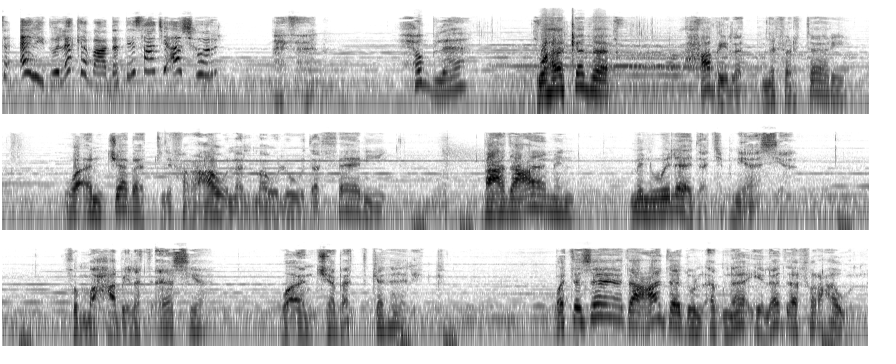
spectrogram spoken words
سألد لك بعد تسعة أشهر. ماذا؟ حبلى؟ وهكذا حبلت نفرتاري وأنجبت لفرعون المولود الثاني بعد عام من ولادة ابن آسيا. ثم حبلت آسيا وأنجبت كذلك. وتزايد عدد الأبناء لدى فرعون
